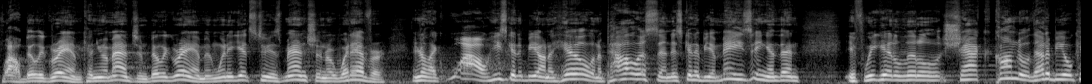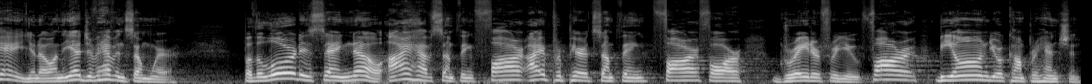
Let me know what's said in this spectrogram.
wow, Billy Graham, can you imagine Billy Graham? And when he gets to his mansion or whatever, and you're like, wow, he's going to be on a hill and a palace and it's going to be amazing. And then if we get a little shack condo, that'll be okay, you know, on the edge of heaven somewhere. But the Lord is saying, no, I have something far, I have prepared something far, far greater for you, far beyond your comprehension.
